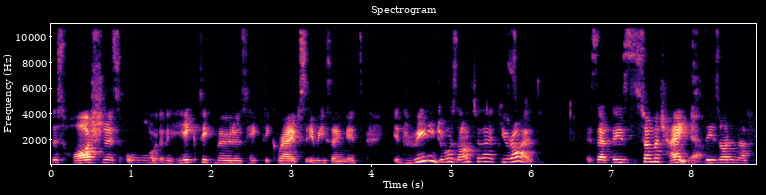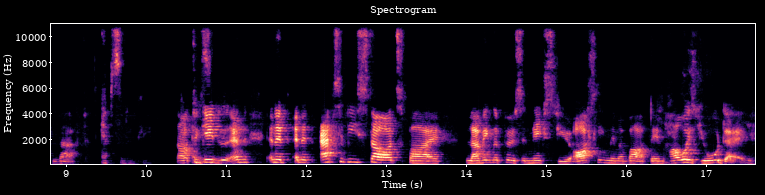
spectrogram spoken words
this harshness or the hectic murders, hectic rapes, everything. It it really draws down to that. You're right. Is that there's so much hate. Yeah. There's not enough love. Absolutely. Not to get Absolutely. and and it and it absolutely starts by loving the person next to you, asking them about them. How was your day? Yes.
